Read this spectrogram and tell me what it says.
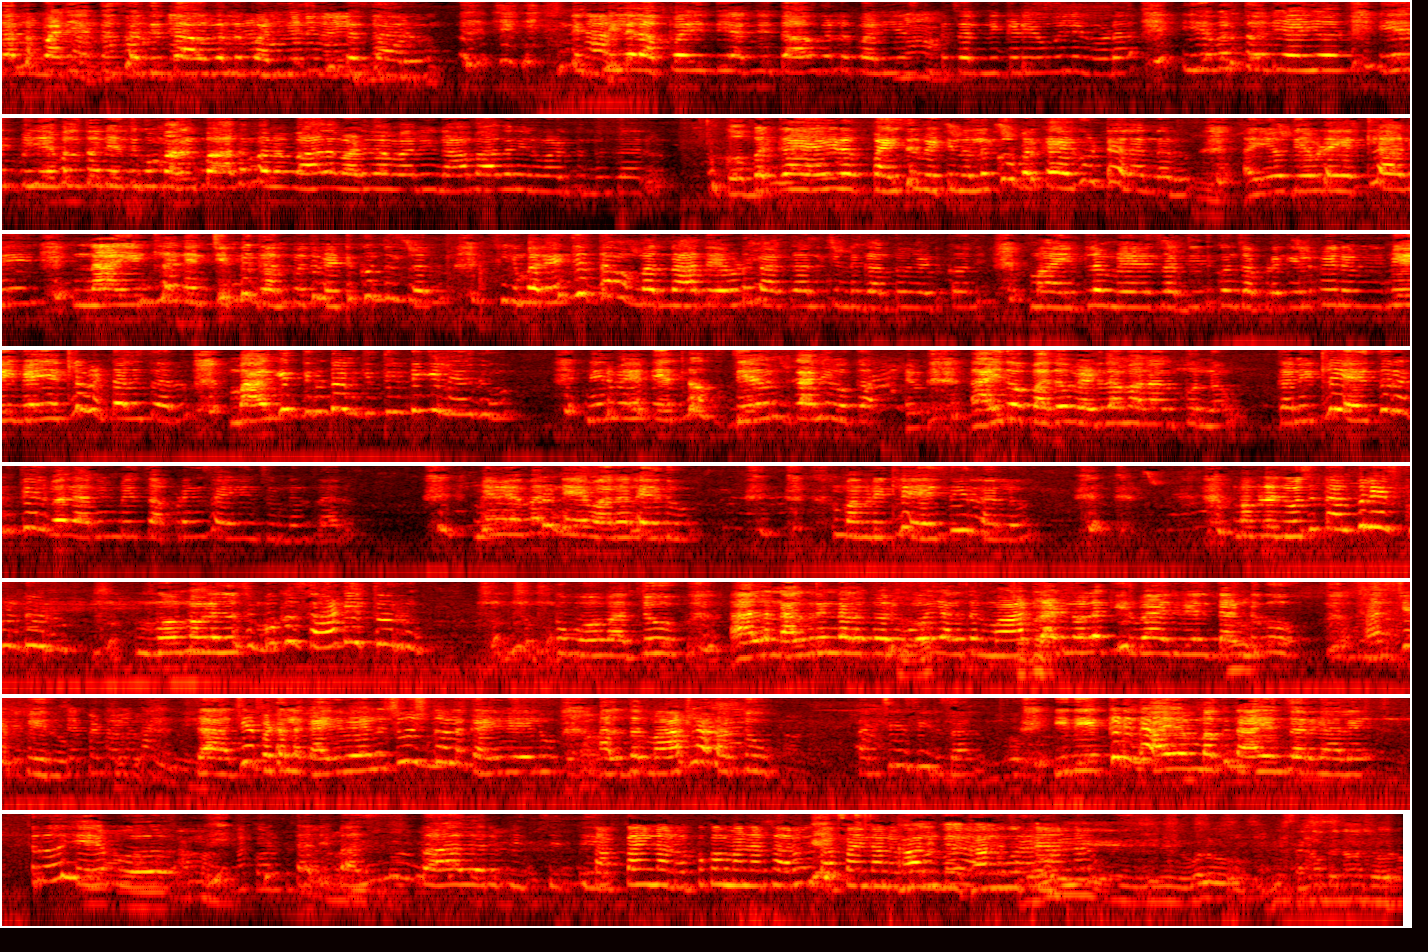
పని పని చేసుకుంటా సారు నీకు పిల్లలు అప్పయింది అన్ని దావగర్ల పని చేసుకుంటా సార్. ఇక్కడ ఎవరు కూడా. ఎవరితోని అయ్యో ఏ చేపలతో ఎందుకు మనకు బాధ మనం బాధ పడదామని నా బాధ నేను పడుతుంది సార్. కొబ్బరికాయ పైసలు పెట్టిన వాళ్ళు కొబ్బరికాయ కొట్టాలన్నారు. అయ్యో దేవుడా ఎట్లా అని? నా ఇంట్లో నేను చిన్న గణపతి పెట్టుకున్నా సార్. మరేం మరి ఏం చేద్దాం? మరి నా దేవుడు నాకు కానీ చిన్న గణపతి పెట్టుకొని మా ఇంట్లో మేమే సార్ దిద్దుకొని చప్పటికి వెళ్ళిపోయినా మే మే ఎట్లా పెట్టాలి సార్? మాకే తినడానికి తిండికి లేదు. నేను మేము ఎట్లా దేవునికి కానీ ఒక ఐదో పదో పెడదామని అనుకున్నాం. కానీ ఇట్లా వేస్తారని తెలియదు అని మేము సప్పుడే సైలెన్స్ ఉన్నాం సార్. మేమెవరిని ఏమనలేదు మమ్మల్ని ఇట్లా వేసి వాళ్ళు. మమ్మల్ని చూసి తలుపులు వేసుకుంటారు మమ్మల్ని చూసి ముఖం సాటి పోవద్దు వాళ్ళ నలుగురిండలతో పోయి వాళ్ళతో మాట్లాడిన వాళ్ళకి ఇరవై ఐదు వేలు దండుకు అని చెప్పారు చెప్పేటోళ్ళకి ఐదు వేలు చూసిన వాళ్ళకి ఐదు వేలు వాళ్ళతో మాట్లాడద్దు అని చేసిరు సార్ ఇది ఎక్కడి న్యాయం మాకు న్యాయం జరగాలి ఏమో అది మస్తు బాధ అనిపించింది తప్పైందని ఒప్పుకోమన్నారు సార్ తప్పైందని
